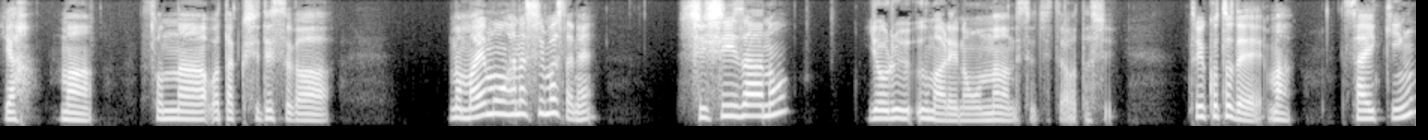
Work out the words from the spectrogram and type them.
いやまあそんな私ですがまあ前もお話ししましたね。獅子座の夜生まれの女なんですよ実は私。ということでまあ最近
